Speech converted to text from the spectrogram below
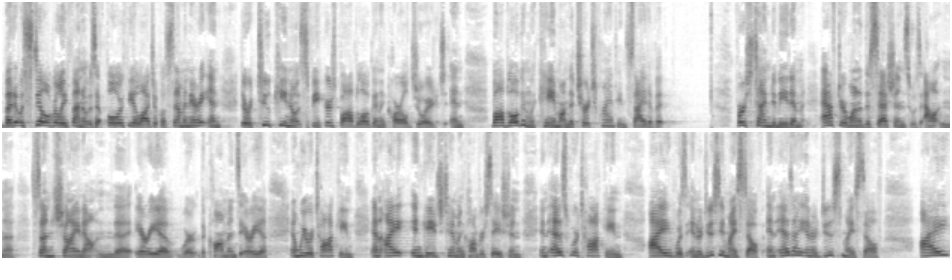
But it was still really fun. It was at Fuller Theological Seminary, and there were two keynote speakers, Bob Logan and Carl George. And Bob Logan came on the church planting side of it. First time to meet him after one of the sessions was out in the sunshine, out in the area where the commons area, and we were talking. And I engaged him in conversation. And as we're talking, I was introducing myself. And as I introduced myself, I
